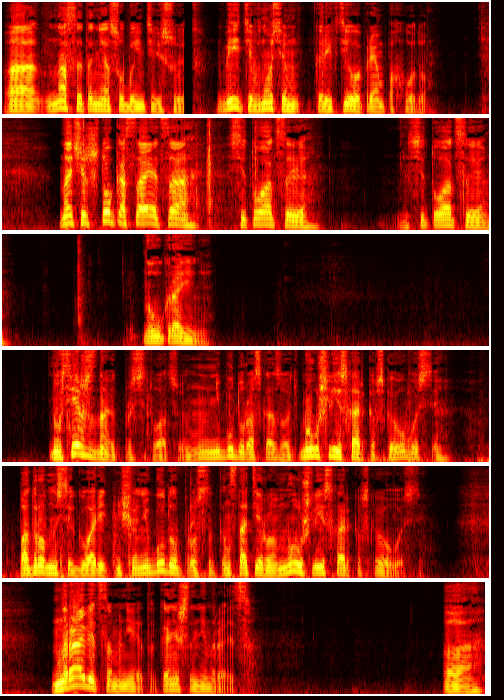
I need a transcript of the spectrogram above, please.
А, нас это не особо интересует. Видите, вносим коррективы прямо по ходу. Значит, что касается ситуации, ситуации на Украине. Ну, все же знают про ситуацию. Ну, не буду рассказывать. Мы ушли из Харьковской области подробности говорить ничего не буду, просто констатируем, мы ушли из Харьковской области. Нравится мне это? Конечно, не нравится. А,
